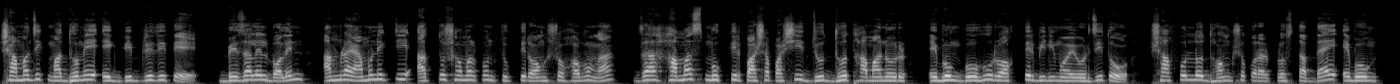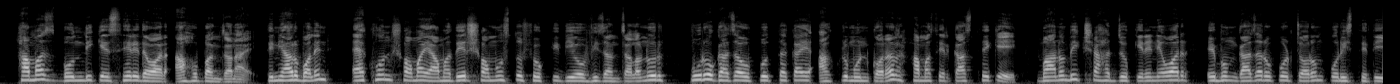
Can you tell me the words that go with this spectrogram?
সামাজিক মাধ্যমে এক বিবৃতিতে বেজালেল বলেন, আমরা এমন একটি আত্মসমর্পণ চুক্তির অংশ হব না, যা হামাস মুক্তির পাশাপাশি যুদ্ধ থামানোর এবং বহু রক্তের বিনিময়ে অর্জিত সাফল্য ধ্বংস করার প্রস্তাব দেয় এবং হামাস বন্দিকে ছেড়ে দেওয়ার আহ্বান জানায়। তিনি আরও বলেন, এখন সময় আমাদের সমস্ত শক্তি দিয়ে অভিযান চালানোর, পুরো গাজা উপত্যকায় আক্রমণ করার হামাসের কাছ থেকে মানবিক সাহায্য কেড়ে নেওয়ার এবং গাজার উপর চরম পরিস্থিতি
